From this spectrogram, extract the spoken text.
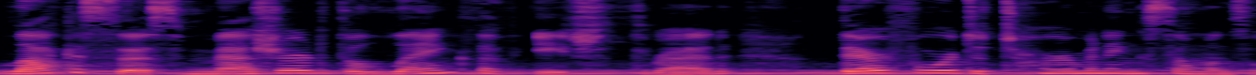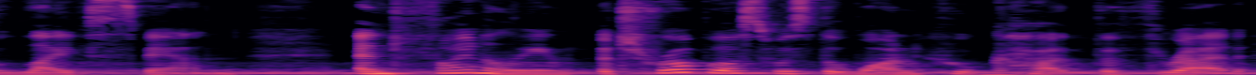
Lachesis measured the length of each thread, therefore determining someone's lifespan. And finally, Atropos was the one who cut the thread,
